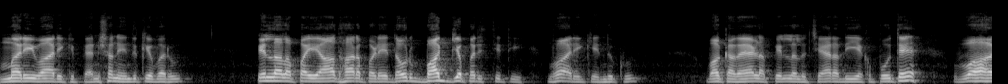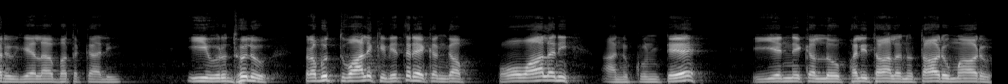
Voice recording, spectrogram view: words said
మరి వారికి పెన్షన్ ఎందుకు ఇవ్వరు? పిల్లలపై ఆధారపడే దౌర్భాగ్య పరిస్థితి వారికి ఎందుకు? ఒకవేళ పిల్లలు చేరదీయకపోతే వారు ఎలా బతకాలి? ఈ వృద్ధులు ప్రభుత్వాలకి వ్యతిరేకంగా పోవాలని అనుకుంటే ఈ ఎన్నికల్లో ఫలితాలను తారుమారు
